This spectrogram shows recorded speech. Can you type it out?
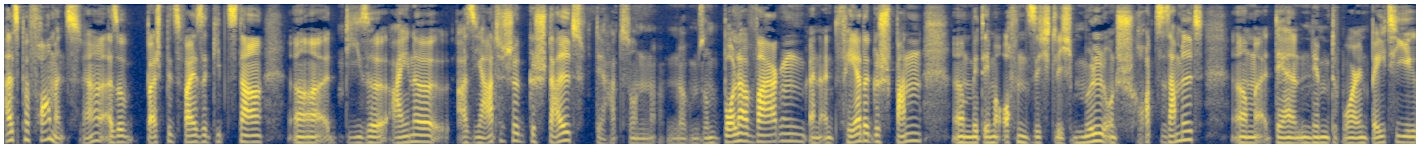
als Performance. Ja? Also beispielsweise gibt's da äh, diese eine asiatische Gestalt, der hat so ein ne, so Bollerwagen, ein, ein Pferdegespann, äh, mit dem er offensichtlich Müll und Schrott sammelt. Ähm, der nimmt Warren Beatty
